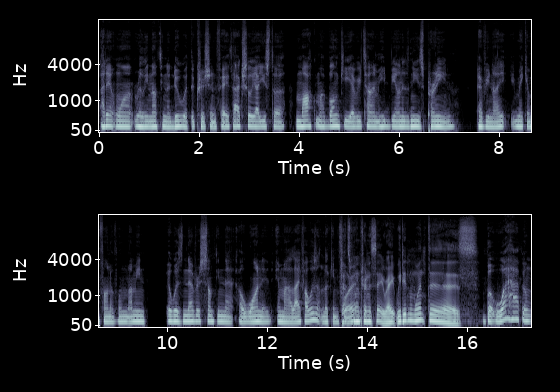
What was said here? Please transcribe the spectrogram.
I didn't want really nothing to do with the Christian faith. Actually, I used to mock my bunkie every time he'd be on his knees praying every night, making fun of him. I mean, it was never something that I wanted in my life. I wasn't looking for it. That's it. what I'm trying to say, right? We didn't want this. But what happened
